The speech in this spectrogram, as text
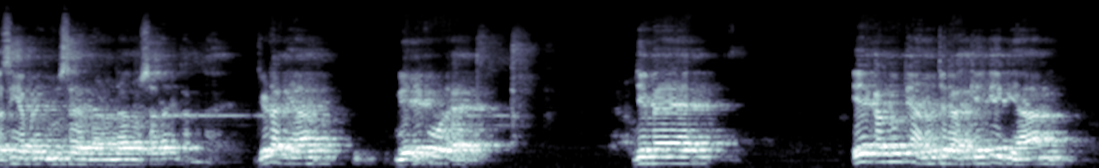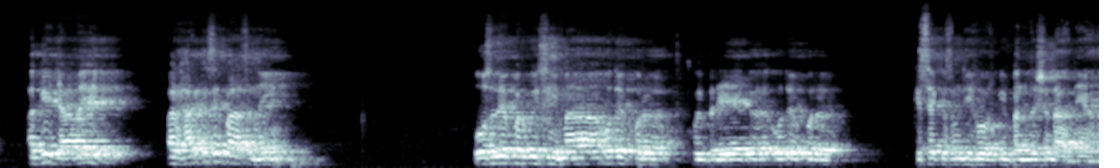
ਅਸੀਂ ਆਪਣੇ ਗੁਰੂ ਸਾਹਿਬਾਨ ਦਾ ਅਨੁਸਰਣ ਕਰਨਾ ਹੈ। ਜਿਹੜਾ ਗਿਆਨ ਮੇਰੇ ਕੋਲ ਹੈ। ਜੇ ਮੈਂ ਇਹ ਗੱਲ ਨੂੰ ਧਿਆਨ ਵਿੱਚ ਰੱਖ ਕੇ ਕਿ ਗਿਆਨ ਅੱਗੇ ਜਾਵੇ, ਪਰ ਹਰ ਕਿਸੇ ਪਾਸ ਨਹੀਂ। ਉਸ ਦੇ ਉੱਪਰ ਕੋਈ ਸੀਮਾ, ਉਹਦੇ ਉੱਪਰ ਕੋਈ ਬ੍ਰੇਕ, ਉਹਦੇ ਉੱਪਰ ਕਿਸੇ ਕਿਸਮ ਦੀ ਹੋਰ ਕੋਈ ਬੰਦਸ਼ ਲਾ ਦਿਆਂ।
